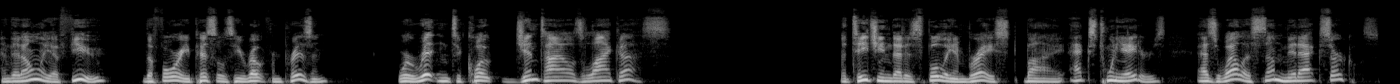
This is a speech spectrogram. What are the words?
and that only a few, the four epistles he wrote from prison, were written to quote Gentiles like us. a teaching that is fully embraced by Acts 28ers as well as some mid-act circles.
